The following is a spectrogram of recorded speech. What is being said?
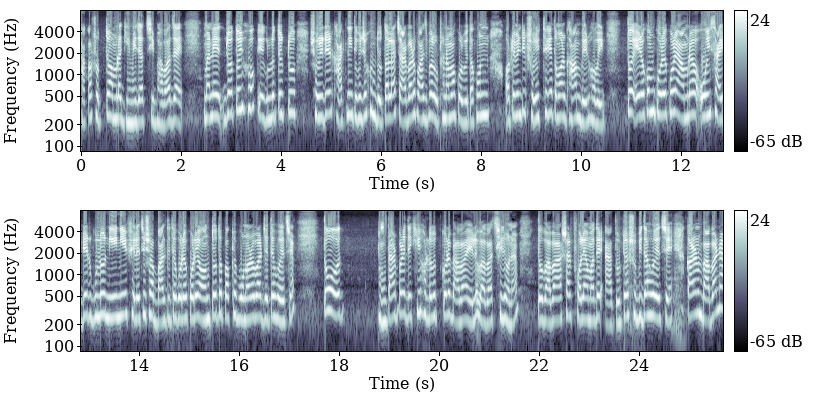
থাকা সত্ত্বেও আমরা ঘেমে যাচ্ছি, ভাবা যায়। মানে যতই হোক, এগুলো তো একটু শরীরের খাটনি। তুমি যখন দোতলা চারবার পাঁচবার ওঠানামা করবে, তখন অটোমেটিক শরীর থেকে তোমার ঘাম বের হবেই। তো এরকম করে করে আমরা ওই সাইডেরগুলো নিয়ে নিয়ে ফেলেছি সব বালতিতে করে করে অন্তত পক্ষে পনেরো বার যেতে হয়েছে। তো তারপরে দেখি হঠাৎ করে বাবা এলো, বাবা ছিল না। তো বাবা আসার ফলে আমাদের এতটা সুবিধা হয়েছে। কারণ বাবা না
